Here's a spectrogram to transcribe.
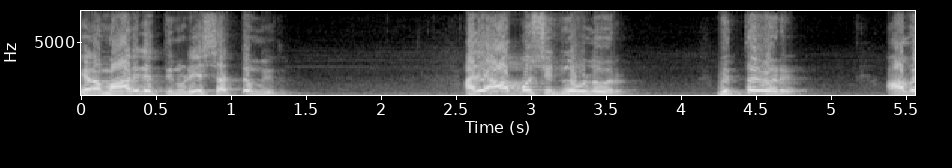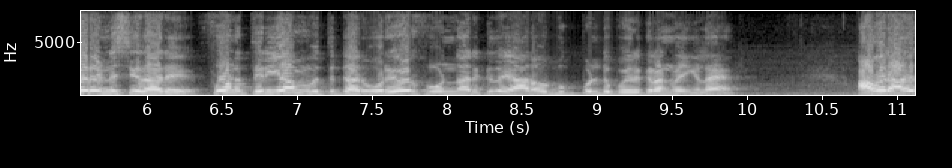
ஏன்னா மார்க்கத்தினுடைய சட்டம் இது. அதே ஆப்போசிட்டில் உள்ளவர் வித்தவர் அவர் என்ன செய்கிறாரு போனை தெரியாம வித்துட்டார். ஒரே ஒரு ஃபோன் தான் இருக்குது. யாரோ புக் பண்ணிட்டு போயிருக்கிறான்னு வைங்களேன். அவர் அதை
